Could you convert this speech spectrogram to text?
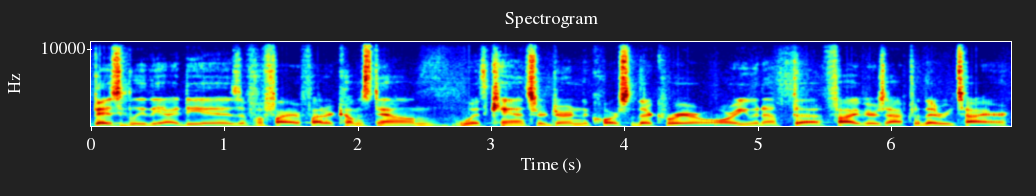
Basically, the idea is if a firefighter comes down with cancer during the course of their career or even up to five years after they retire,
